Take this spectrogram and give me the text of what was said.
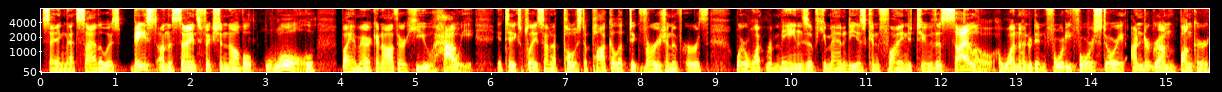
saying that Silo is based on the science fiction novel Wool by American author Hugh Howey. It takes place on a post apocalyptic version of Earth where what remains of humanity is confined to the silo, a 144 story underground bunker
